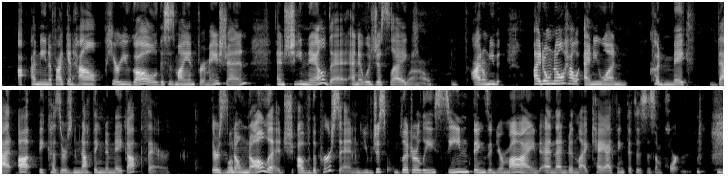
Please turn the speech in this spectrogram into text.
I-, mean if i can help here you go this is my information and she nailed it and it was just like wow. I don't even I don't know how anyone could make that up because there's nothing to make up there. There's Well- no knowledge of the person. You've just literally seen things in your mind and then been like, "Hey, I think that this is important."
